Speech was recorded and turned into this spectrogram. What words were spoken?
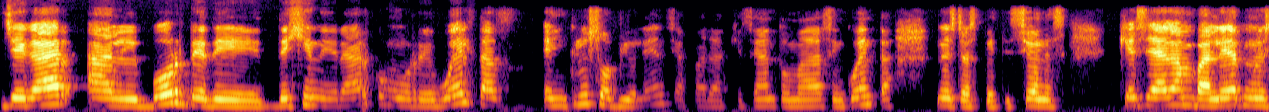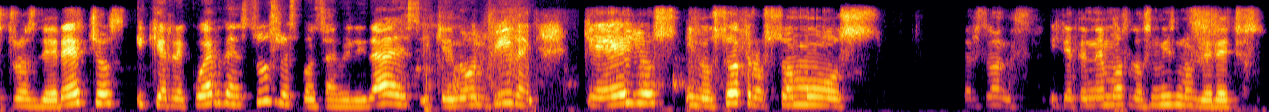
llegar al borde de, de generar como revueltas e incluso violencia para que sean tomadas en cuenta nuestras peticiones, que se hagan valer nuestros derechos y que recuerden sus responsabilidades y que no olviden que ellos y nosotros somos personas y que tenemos los mismos derechos.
